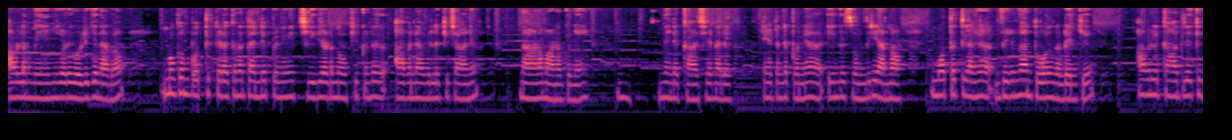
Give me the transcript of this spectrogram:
അവളുടെ മേനിലൂടെ ഒഴുകി നടന്നു. മുഖം പൊത്തിക്കിടക്കുന്ന തന്റെ പെണ്ണിനെ ചീരിയോടെ നോക്കിക്കൊണ്ട് അവൻ അവളിലേക്ക് ചാഞ്ഞു. നാണമാണോ കുഞ്ഞെ? നിന്റെ കാശേണല്ലേ ഏട്ടന്റെ പൊന്ന് എന്ത് സുന്ദരിയാണോ മൊത്തത്തിൽ അങ്ങ് വിഴുങ്ങാൻ തോന്നുന്നുണ്ട് എനിക്ക്. അവളുടെ കാതിലേക്ക്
